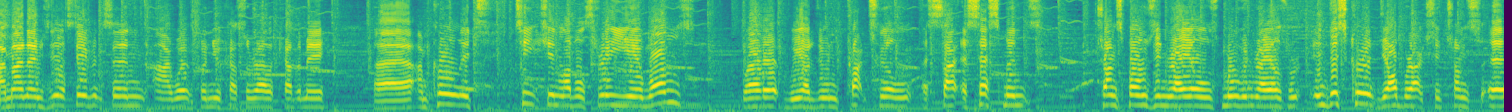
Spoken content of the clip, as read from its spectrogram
Hi, my is Neil Stevenson. I work for Newcastle Rail Academy. Uh, I'm currently teaching level three year ones where we are doing practical ass assessments, transposing rails, moving rails. In this current job, we're actually uh,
